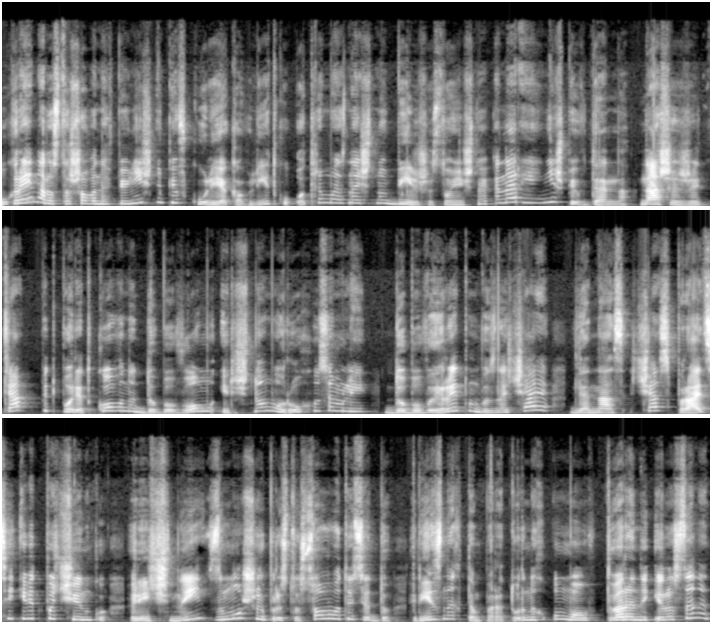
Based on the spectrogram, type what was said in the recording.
Україна розташована в північній півкулі, яка влітку отримує значно більше сонячної енергії, ніж південна. Наше життя підпорядковане добовому і річному руху Землі. Добовий ритм визначає для нас час праці і відпочинку. Річний змушує пристосовуватися до різних температурних умов. Тварини і рослини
